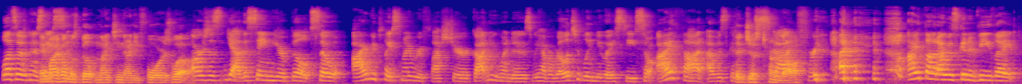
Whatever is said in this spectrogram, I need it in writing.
Well, that's what I was going to say. And my home was built in 1994 as well. Ours is, yeah, the same year built. So I replaced my roof last year, got new windows. We have a relatively new AC. So I thought I was going to just turned off? free. I, I thought I was going to be like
